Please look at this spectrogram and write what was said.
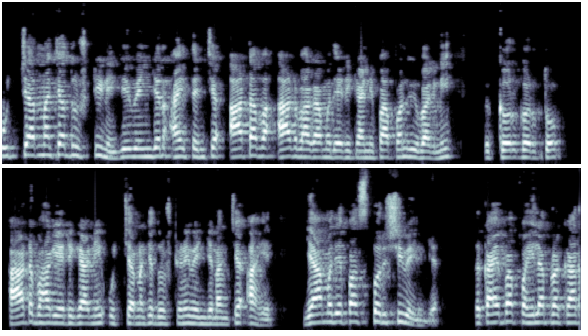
उच्चारणाच्या दृष्टीने जे व्यंजन आहे त्यांचे आठ आठ भागामध्ये या ठिकाणी पहा आपण विभागणी कर करतो. आठ भाग या ठिकाणी उच्चारणाच्या दृष्टीने व्यंजनांचे आहेत. यामध्ये पहा स्पर्शी व्यंजन. तर काय पहा पहिला प्रकार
